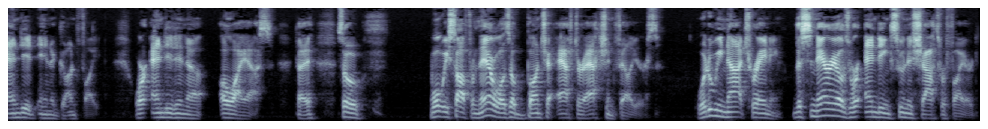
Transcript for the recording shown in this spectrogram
ended in a gunfight or ended in a OIS. Okay. So what we saw from there was a bunch of after action failures. What are we not training? The scenarios were ending soon as shots were fired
